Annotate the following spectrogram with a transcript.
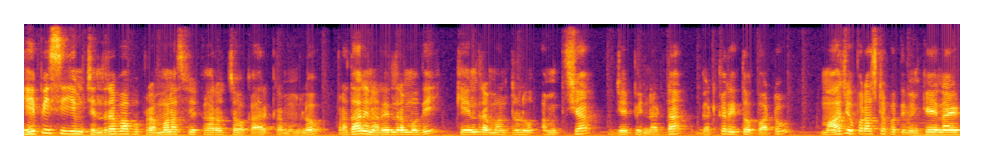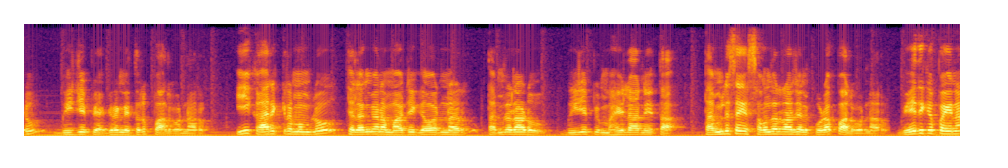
ఏపీ సీఎం చంద్రబాబు ప్రమాణ స్వీకారోత్సవ కార్యక్రమంలో ప్రధాని నరేంద్ర మోదీ కేంద్ర మంత్రులు అమిత్ షా జేపీ నడ్డా గడ్కరీతో పాటు మాజీ ఉపరాష్ట్రపతి వెంకయ్యనాయుడు బీజేపీ అగ్రనేతలు పాల్గొన్నారు. ఈ కార్యక్రమంలో తెలంగాణ మాజీ గవర్నర్ తమిళనాడు బీజేపీ మహిళా నేత తమిళసై సౌందరరాజన్ కూడా పాల్గొన్నారు. వేదిక పైన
